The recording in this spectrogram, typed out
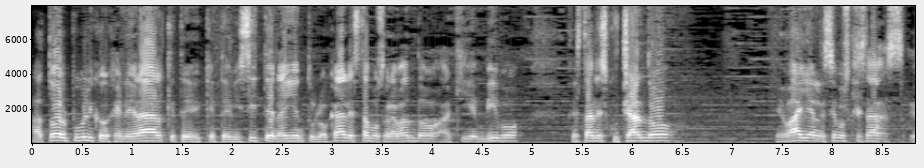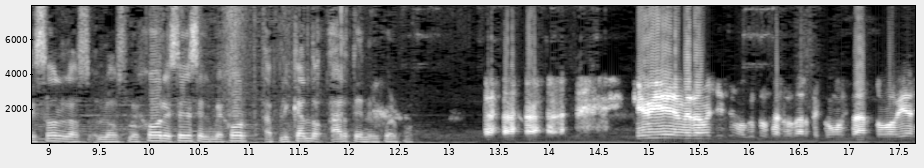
a todo el público en general que te, que te visiten ahí en tu local. Estamos grabando aquí en vivo. Te están escuchando. Que vayan, les decimos que estás, que son los, los mejores. Eres el mejor aplicando arte en el cuerpo. Qué bien, me da muchísimo gusto saludarte. ¿Cómo están? ¿Todo bien?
